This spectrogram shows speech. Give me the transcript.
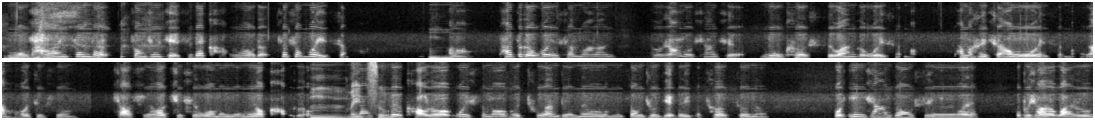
你们台湾真的中秋节是在烤肉的，这是为什么？嗯，他这个为什么呢？就让我想起了陆客十万个为什么，他们很喜欢问为什么。然后我就说，小时候其实我们也没有烤肉，嗯，没错。但是这个烤肉为什么会突然变成我们中秋节的一个特色呢？我印象中是因为我不晓得宛如。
